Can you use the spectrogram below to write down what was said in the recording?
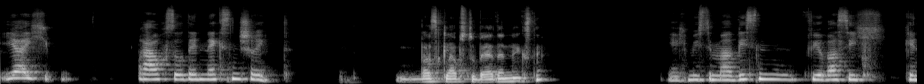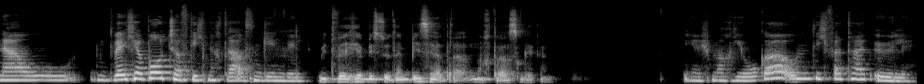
Ja, ich brauche so den nächsten Schritt. Was glaubst du, wäre der nächste? Ja, ich müsste mal wissen, für was ich genau, mit welcher Botschaft ich nach draußen gehen will. Mit welcher bist du denn bisher nach draußen gegangen? Ja, ich mache Yoga und ich vertreibe Öle,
